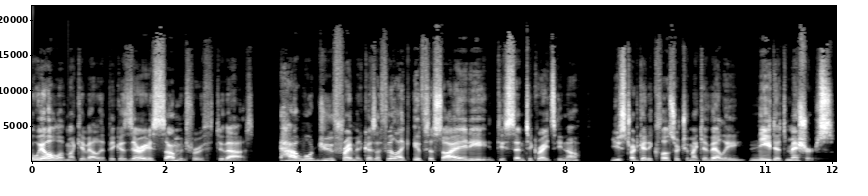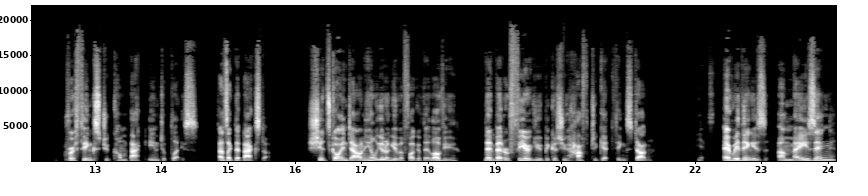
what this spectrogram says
We all love Machiavelli because there is some truth to that. How would you frame it? Because I feel like if society disintegrates enough, you start getting closer to Machiavelli needed measures for things to come back into place. That's like the backstop. Shit's going downhill. You don't give a fuck if they love you. They Mm. better fear you because you have to get things done. Yes. Everything is amazing.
